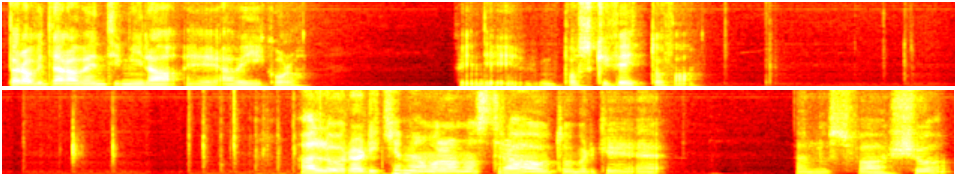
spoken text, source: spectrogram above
però vi darà 20.000 eh, a veicolo. Quindi un po' schifetto fa. Allora richiamiamo la nostra auto perché è allo sfascio.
